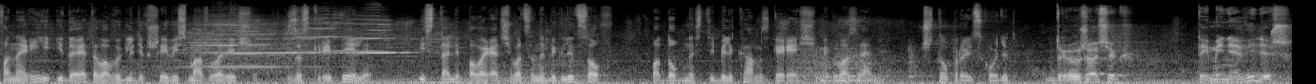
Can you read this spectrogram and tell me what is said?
Фонари, и до этого выглядевшие весьма зловеще, заскрипели и стали поворачиваться на беглецов, подобно стебелькам с горящими глазами. Что происходит? Дружочек, ты меня видишь?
